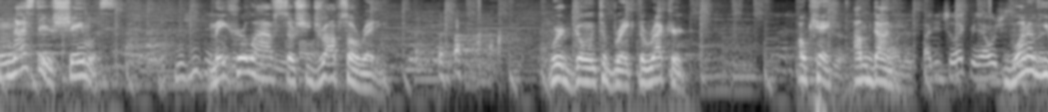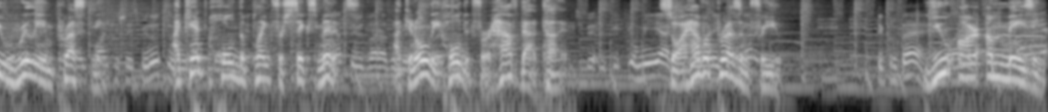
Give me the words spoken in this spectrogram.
Nastya is shameless. Make her laugh so she drops already. We're going to break the record. Okay, I'm done. One of you really impressed me. I can't hold the plank for six minutes. I can only hold it for half that time. So I have a present for you. You are amazing.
